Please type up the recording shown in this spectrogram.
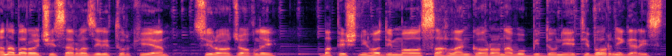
Ана барои чӣ сарвазири туркия сироҷоғлӣ ба пешниҳоди мо саҳлангоронаву бидуни эътибор нигарист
